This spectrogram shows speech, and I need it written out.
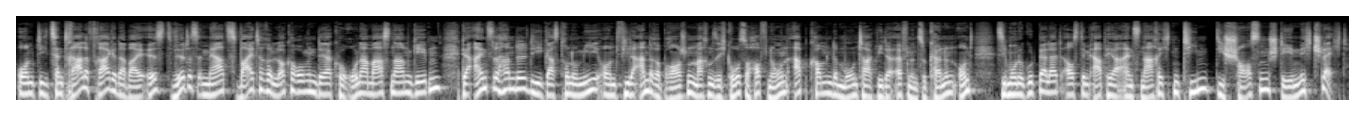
und die zentrale Frage dabei ist, wird es im März weitere Lockerungen der Corona-Maßnahmen geben? Der Einzelhandel, die Gastronomie und viele andere Branchen machen sich große Hoffnungen, ab kommendem Montag wieder öffnen zu können und Simone Gutberlet aus dem RPA1 Nachrichtenteam, die Chancen stehen nicht schlecht.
